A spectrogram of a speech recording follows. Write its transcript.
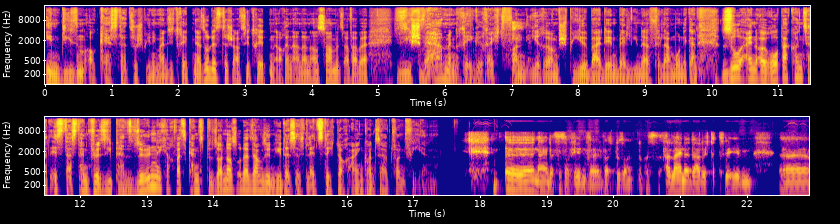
in diesem Orchester zu spielen. Ich meine, Sie treten ja solistisch auf, Sie treten auch in anderen Ensembles auf, aber Sie schwärmen regelrecht von Ihrem Spiel bei den Berliner Philharmonikern so ein Europakonzert, ist das denn für Sie persönlich auch was ganz Besonderes oder sagen Sie, nee, das ist letztlich doch ein Konzert von vielen? Äh, nein, das ist auf jeden Fall etwas Besonderes. Alleine dadurch, dass wir eben äh,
